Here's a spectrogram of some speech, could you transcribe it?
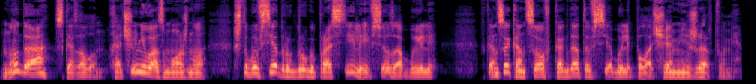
«Ну да», — сказал он, — «хочу невозможного, чтобы все друг друга простили и все забыли. В конце концов, когда-то все были палачами и жертвами».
